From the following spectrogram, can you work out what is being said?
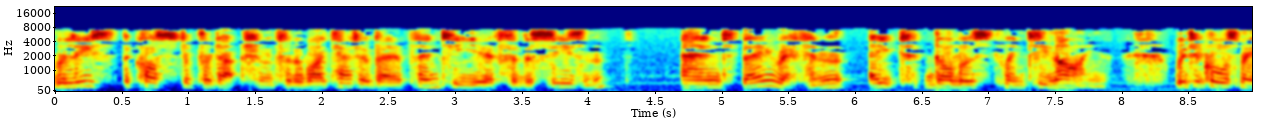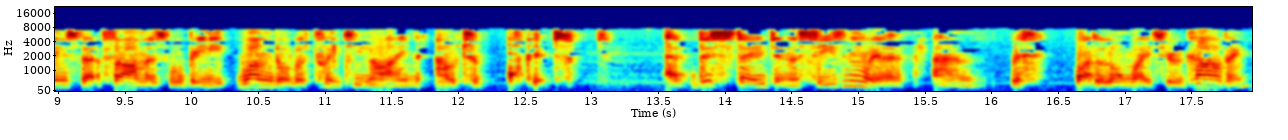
released the cost of production for the Waikato Bay of Plenty year for the season, and they reckon $8.29, which of course means that farmers will be $1.29 out of pocket. At this stage in the season, we're, um, we're quite a long way through calving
